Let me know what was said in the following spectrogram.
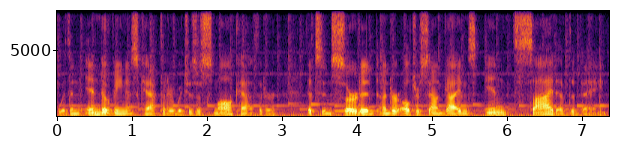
with an endovenous catheter, which is a small catheter that's inserted under ultrasound guidance inside of the vein.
